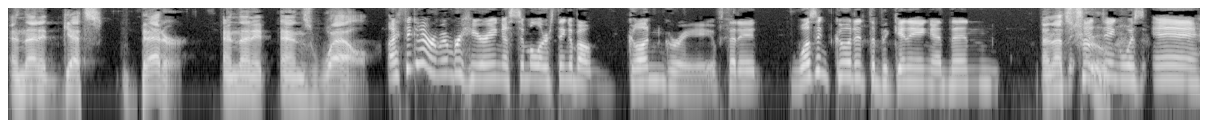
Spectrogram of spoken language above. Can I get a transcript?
and then it gets better and then it ends well. I think I remember hearing a similar thing about Gungrave that it wasn't good at the beginning and then And that's the true. ending was eh,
